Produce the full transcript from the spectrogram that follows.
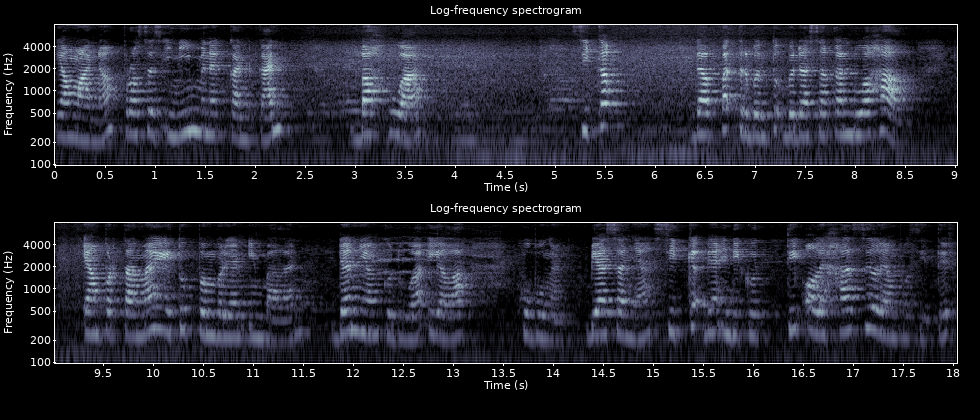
yang mana proses ini menekankan bahwa sikap dapat terbentuk berdasarkan dua hal. Yang pertama yaitu pemberian imbalan dan yang kedua ialah hubungan. Biasanya sikap yang diikuti oleh hasil yang positif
